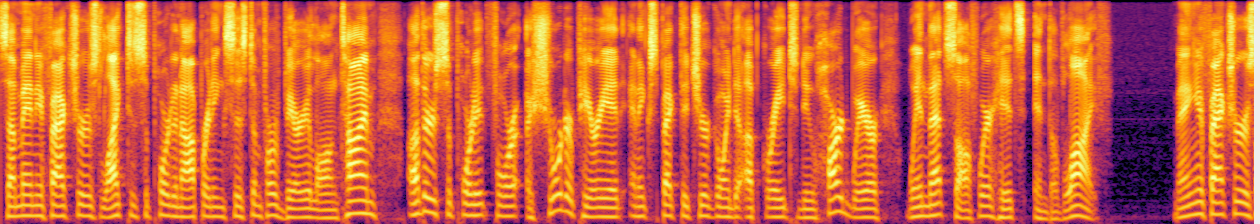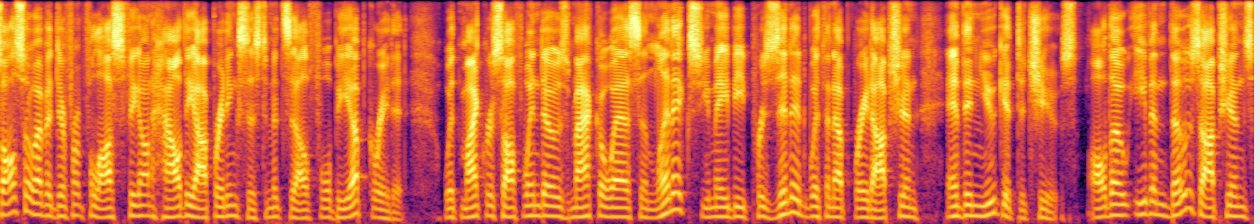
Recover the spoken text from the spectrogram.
Some manufacturers like to support an operating system for a very long time. Others support it for a shorter period and expect that you're going to upgrade to new hardware when that software hits end of life. Manufacturers also have a different philosophy on how the operating system itself will be upgraded. With Microsoft Windows, Mac OS, and Linux, you may be presented with an upgrade option and then you get to choose. Although even those options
